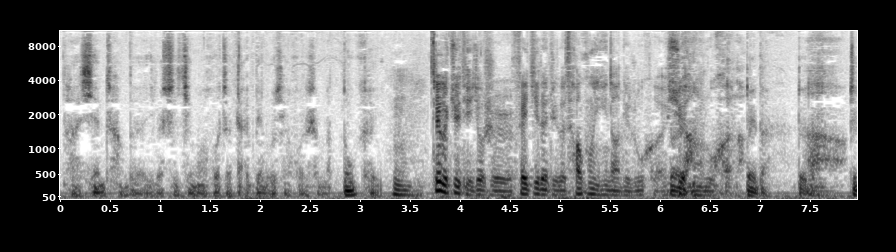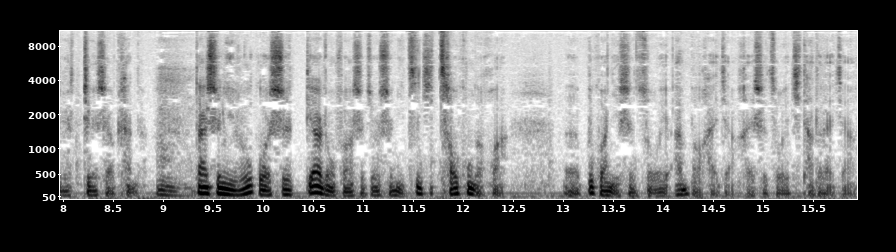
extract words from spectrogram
它现场的一个实际情况，或者改变路线或者什么都可以。嗯，这个具体就是飞机的这个操控性到底如何，续航如何了。对的，对的，啊这个这个是要看的。嗯，但是你如果是第二种方式，就是你自己操控的话，呃，不管你是作为安保来讲，还是作为其他的来讲，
